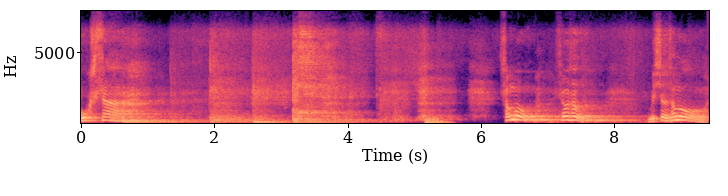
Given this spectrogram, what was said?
옥상. 성공. 셔서. 세워서 미션 성공!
